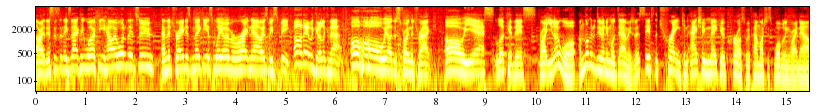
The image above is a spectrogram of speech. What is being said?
All right, this isn't exactly working how I wanted it to. And the train is making its way over right now as we speak. Oh, there we go. Look at that. Oh, we are destroying the track. Oh, yes. Look at this. Right, you know what? I'm not going to do any more damage. Let's see if the train can actually make it across with how much it's wobbling right now.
